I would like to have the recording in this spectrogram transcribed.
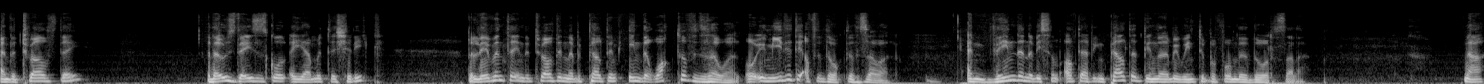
and the 12th day. Those days is called Ayyamut Tashriq. The 11th and the 12th day, Nabi pelted in the waqt of Zawal, or immediately after the waqt of Zawal. And then the Nabi, after having pelted, then the Nabi went to perform the Dhuhr Salah. Now,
